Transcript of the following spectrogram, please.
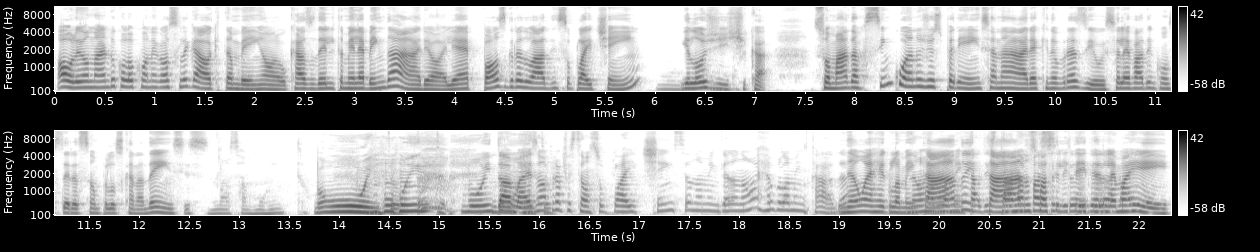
Ó, o Leonardo colocou um negócio legal aqui também, ó. O caso dele também ele é bem da área, ó. Ele é pós-graduado em supply chain e logística. Somado a cinco anos de experiência na área aqui no Brasil. Isso é levado em consideração pelos canadenses? Nossa, muito. Muito. Muito. Muito, Ainda muito. mais uma profissão supply chain, se eu não me engano, não é regulamentada. Não é regulamentado, regulamentada, e tá está nos Facilitated MIA.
